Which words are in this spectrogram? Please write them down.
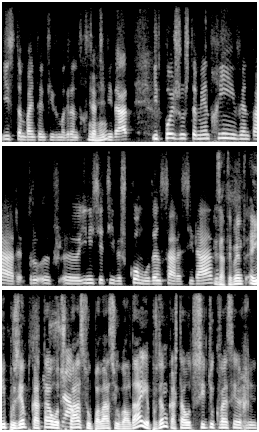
isso também tem tido uma grande receptividade. Uhum. E depois, justamente, reinventar uh, iniciativas como o Dançar a Cidade. Exatamente. Aí, por exemplo, cá está outro espaço, o Palácio Baldaia, por exemplo, cá está outro sítio que vai ser,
